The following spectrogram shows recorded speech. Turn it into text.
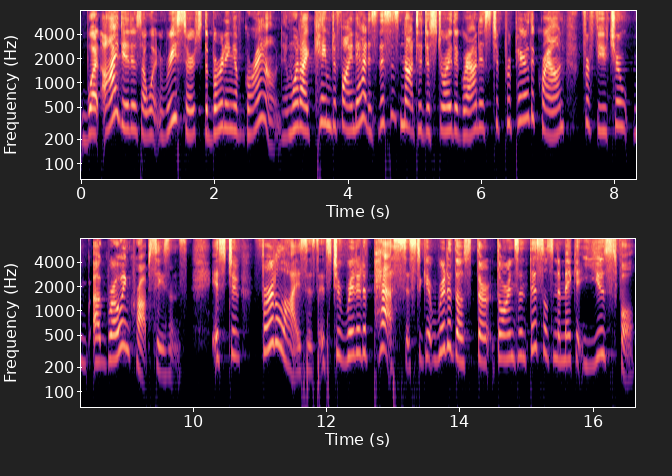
what I did is I went and researched the burning of ground. And what I came to find out is this is not to destroy the ground, it's to prepare the ground for future uh, growing crop seasons. It's to fertilize it, it's to rid it of pests, it's to get rid of those thorns and thistles and to make it useful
